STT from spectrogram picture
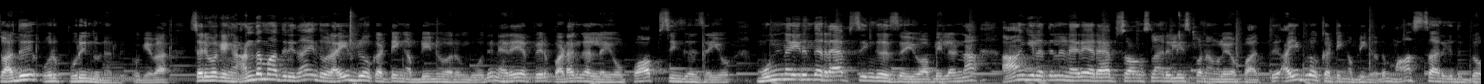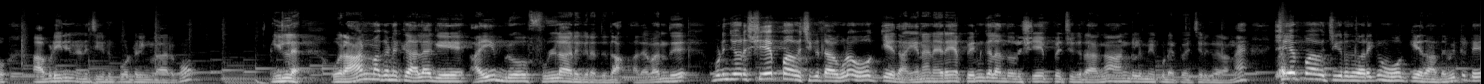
ஸோ அது ஒரு புரிந்துணர்வு. ஓகேவா சரி ஓகேங்க அந்த மாதிரி தான் இந்த ஒரு ஐப்ரோ கட்டிங் அப்படின்னு வரும்போது நிறைய பேர் படங்கள்லையோ பாப் சிங்கர்ஸையோ முன்ன இருந்த ரேப் சிங்கர்ஸையோ அப்படி இல்லைன்னா ஆங்கிலத்தில் நிறைய ரேப் சாங்ஸ்லாம் ரிலீஸ் பண்ணவங்களையோ பார்த்து ஐப்ரோ கட்டிங் அப்படிங்கிறது மாஸாக இருக்குது ப்ரோ அப்படின்னு நினச்சிக்கிட்டு போடுறீங்களா இருக்கும்? இல்லை ஒரு ஆண்மகனுக்கு அழகே ஐப்ரோ ஃபுல்லாக இருக்கிறது தான் அதை வந்து முடிஞ்ச ஒரு ஷேப்பாக வச்சுக்கிட்டா கூட ஓகே தான். ஏன்னா நிறைய பெண்கள் அந்த ஒரு ஷேப் வச்சுக்கிறாங்க ஆண்களுமே கூட இப்போ வச்சுருக்கிறாங்க. ஷேப்பாக வச்சுக்கிறது வரைக்கும் ஓகே தான். அதை விட்டுட்டு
